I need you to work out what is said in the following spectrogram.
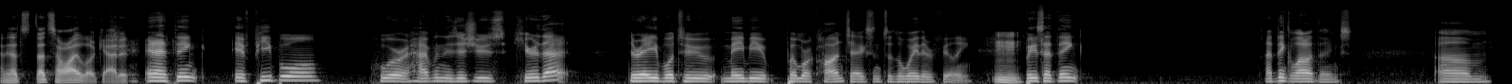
I mean that's that's how I look at it. And I think if people who are having these issues hear that, they're able to maybe put more context into the way they're feeling. hmm Because I think, I think a lot of things. Um,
